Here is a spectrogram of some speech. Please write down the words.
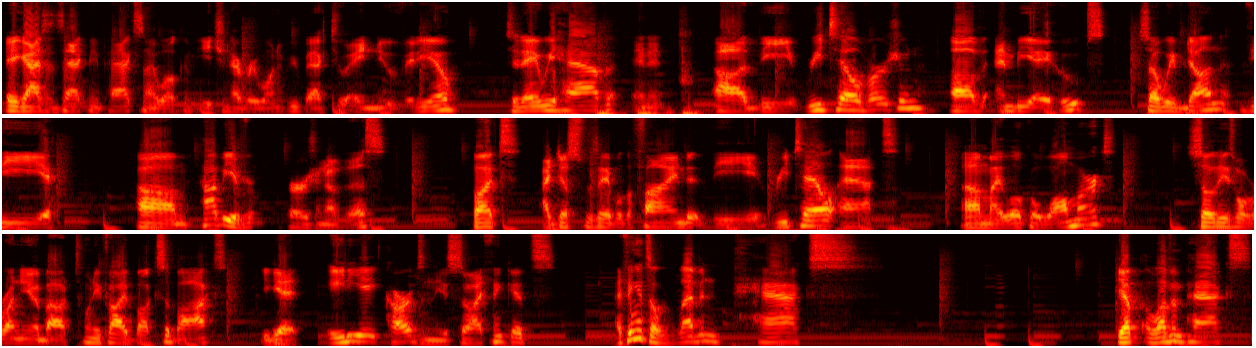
Hey guys, it's Acme Packs, and I welcome each and every one of you back to a new video. Today we have an, uh, the retail version of NBA Hoops. So we've done the um, hobby version of this, but I just was able to find the retail at uh, my local Walmart. So these will run you about 25 bucks a box. You get 88 cards in these. So I think it's I think it's 11 packs. Yep, 11 packs,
